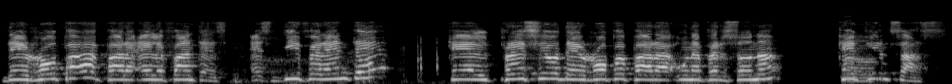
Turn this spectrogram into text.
de ropa para elefantes es diferente que el precio de ropa para una persona. ¿Qué Ah. piensas?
